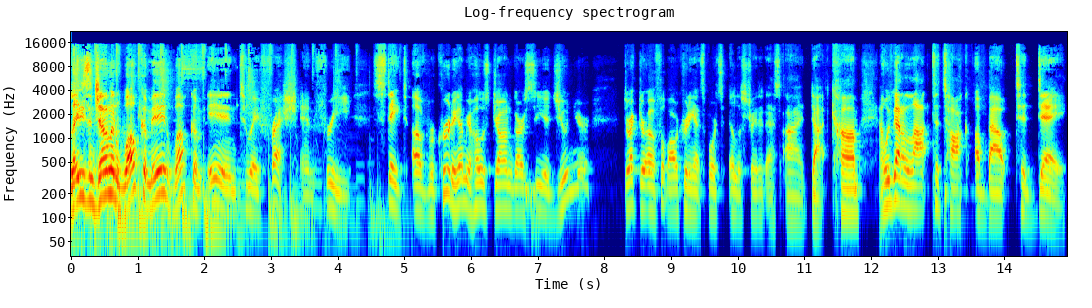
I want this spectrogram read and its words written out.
Ladies and gentlemen, welcome in. Welcome in to a fresh and free state of recruiting. I'm your host, John Garcia Jr., Director of Football Recruiting at Sports Illustrated SI.com. And we've got a lot to talk about today,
